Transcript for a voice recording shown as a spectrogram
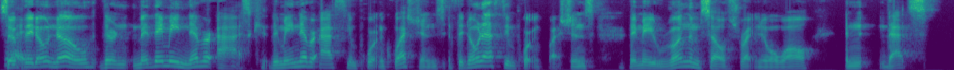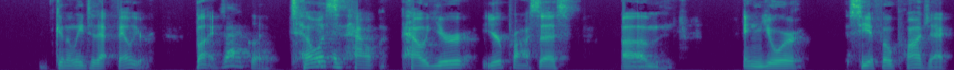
So right. if they don't know, they're they may never ask. They may never ask the important questions. If they don't ask the important questions, they may run themselves right into a wall, and that's going to lead to that failure. But exactly, tell us how how your your process um, and your CFO project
